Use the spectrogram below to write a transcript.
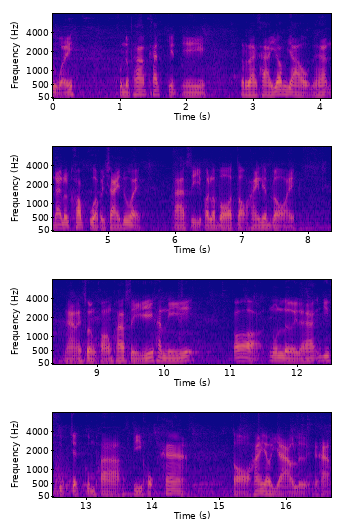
สวยคุณภาพคัดเกรด A ราคาย่อมเยาวนะฮะได้รถครอบครัวไปใช้ด้วย ภาษีพรบต่อให้เรียบร้อยนะในส่วนของภาษีคันนี้ก็นู่นเลยนะฮะ 27 กุมภาปี 65 ต่อให้ยาวๆเลยนะครับ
